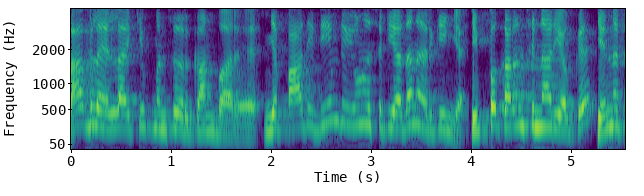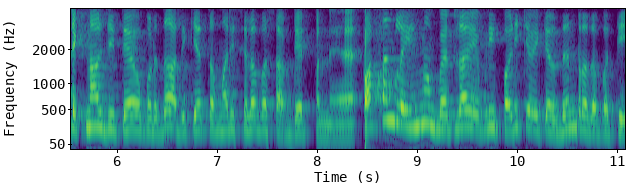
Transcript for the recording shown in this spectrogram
லேப்ல எல்லா எக்யூப்மெண்ட்ஸும் இருக்கான்னு பாரு. இங்க பாதி டீம்டு யூனிவர்சிட்டியா தானே இருக்கீங்க. இப்ப கரண்ட் சினாரியோக்கு என்ன டெக்னாலஜி தேவைப்படுதோ அதுக்கேத்த மாதிரி சிலபஸ் அப்டேட் பண்ணு. பசங்களை இன்னும் பெட்டரா எப்படி படிக்க வைக்கிறதுன்றத பத்தி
